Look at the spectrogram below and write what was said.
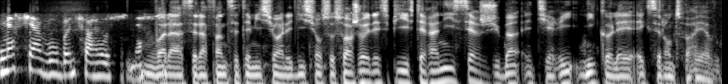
Merci à vous. Bonne soirée aussi. Voilà, c'est la fin de cette émission à l'édition ce soir. Joël Espy, Terrani, Serge Jubin et Thierry Nicolet. Excellente soirée à vous.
